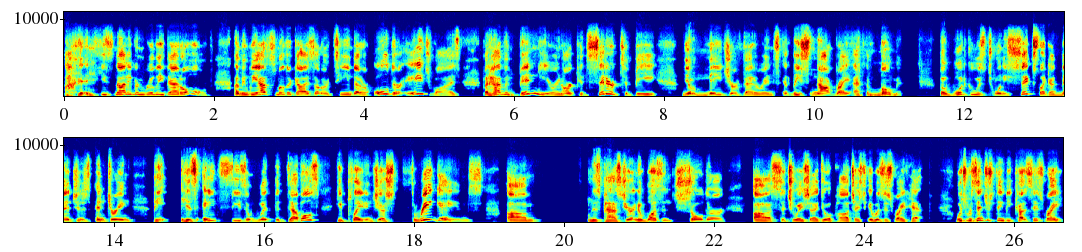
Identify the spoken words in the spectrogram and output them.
and he's not even really that old. I mean, we have some other guys on our team that are older age wise, but haven't been here and aren't considered to be, you know, major veterans, at least not right at the moment. But Wood, who is 26, like I mentioned, is entering the his eighth season with the Devils. He played in just three games um, this past year, and it wasn't shoulder uh, situation. I do apologize. It was his right hip, which was interesting because his right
